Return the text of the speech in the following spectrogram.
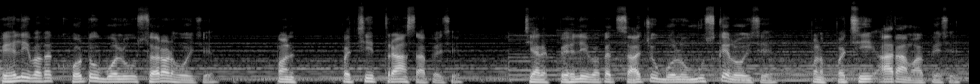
પહેલી વખત ખોટું બોલવું સરળ હોય છે, પણ પછી ત્રાસ આપે છે. જ્યારે પહેલી વખત સાચું બોલવું મુશ્કેલ હોય છે, પણ પછી આરામ આપે છે.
